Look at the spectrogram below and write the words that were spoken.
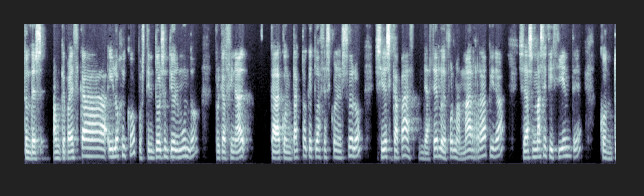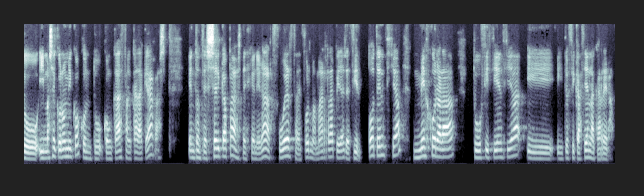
Entonces, aunque parezca ilógico, pues tiene todo el sentido del mundo, porque al final, cada contacto que tú haces con el suelo, si eres capaz de hacerlo de forma más rápida, serás más eficiente con tu, y más económico con, tu, con cada zancada que hagas. Entonces, ser capaz de generar fuerza de forma más rápida, es decir, potencia, mejorará tu eficiencia y, tu eficacia en la carrera.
